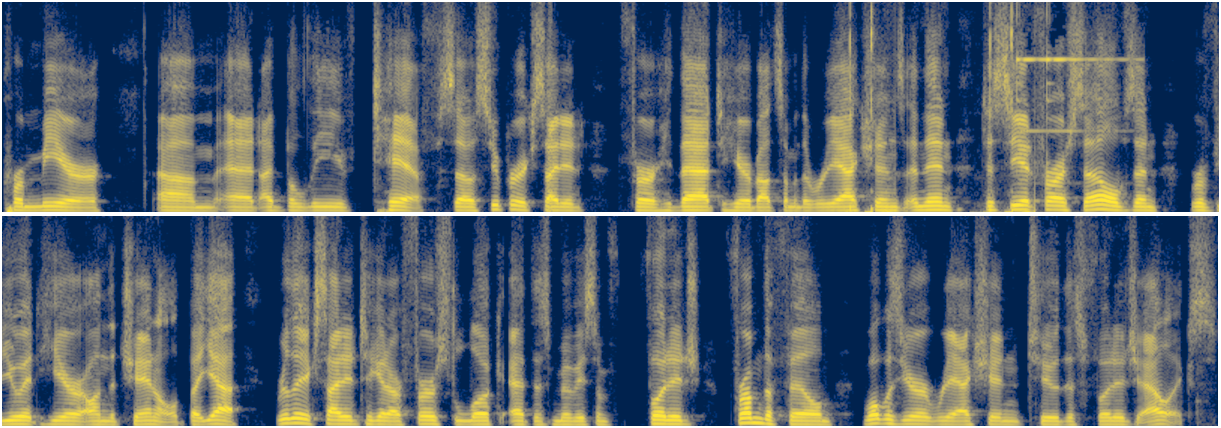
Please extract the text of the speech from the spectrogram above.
premiere um, at I believe TIFF. So super excited for that to hear about some of the reactions and then to see it for ourselves and review it here on the channel. But yeah, really excited to get our first look at this movie, some footage from the film. What was your reaction to this footage, Alex?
